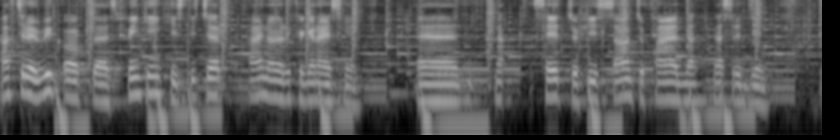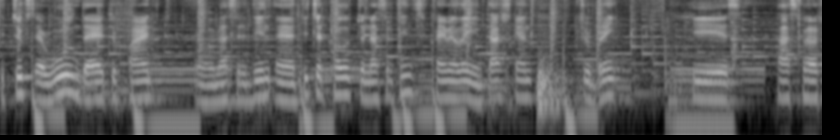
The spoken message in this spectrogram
After a week of thinking, his teacher finally recognized him and said to his son to find Na- Nasreddin. It took a whole day to find uh. Uh, teacher called to Nasreddin's family in Tashkent to bring his passport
